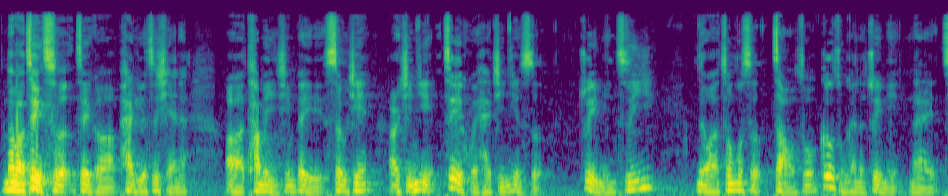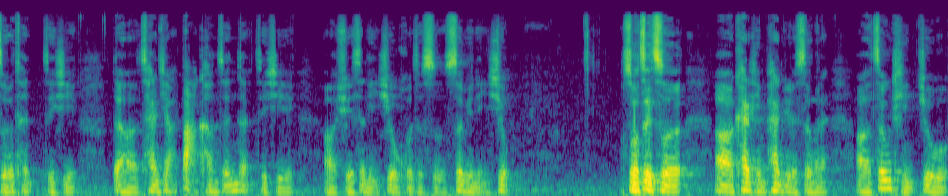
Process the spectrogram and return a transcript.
那么这次这个判决之前呢，啊，他们已经被收监，而仅仅这回还仅仅是罪名之一。那么，中国是找着各种各样的罪名来折腾这些呃参加大抗争的这些啊学生领袖或者是社会领袖。说这次啊开庭判决的时候呢，啊周庭就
